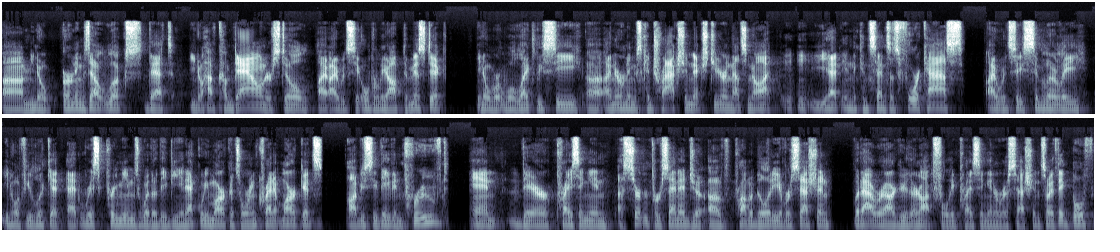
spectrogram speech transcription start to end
Um, you know, earnings outlooks that you know have come down are still, I, I would say, overly optimistic. You know, we will likely see uh, an earnings contraction next year, and that's not yet in the consensus forecasts. I would say similarly, you know, if you look at, at risk premiums, whether they be in equity markets or in credit markets, obviously they've improved and they're pricing in a certain percentage of probability of recession. But I would argue they're not fully pricing in a recession. So I think both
